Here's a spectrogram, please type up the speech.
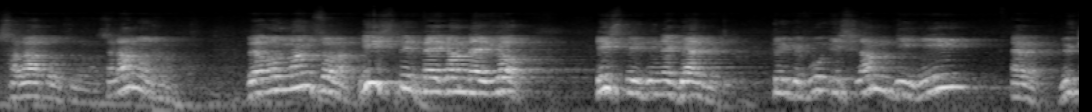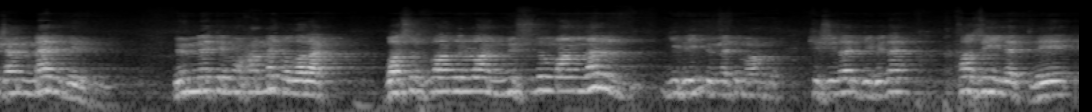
Salat olsun ona, selam olsun. Ve ondan sonra hiçbir peygamber yok. Hiçbir dine gelmedi. Çünkü bu İslam dini evet mükemmel bir din. Ümmeti Muhammed olarak vasıflandırılan Müslümanlar gibi ümmeti Muhammed kişiler gibi de faziletli,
